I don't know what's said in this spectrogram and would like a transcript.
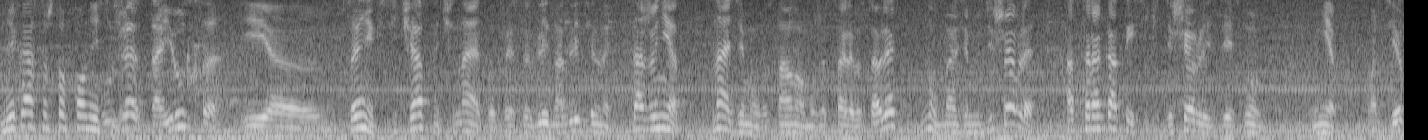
Мне кажется, что вполне себе. Уже сдаются, и э, ценник сейчас начинает, вот если дли- на длительный, даже нет, на зиму в основном уже стали выставлять, ну, на зиму дешевле, от 40 тысяч. Дешевле здесь, ну, нет квартир,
